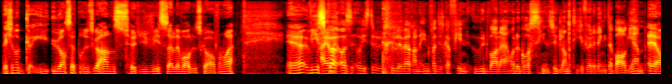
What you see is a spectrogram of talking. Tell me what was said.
Det er ikke noe gøy uansett om du skal ha en service eller hva du skal ha for noe. Eh, vi Nei, skal... og, og hvis, du, hvis du leverer den inn for at de skal finne ut hva det er, og det går sinnssykt lang tid før de ringer tilbake igjen, Ja.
